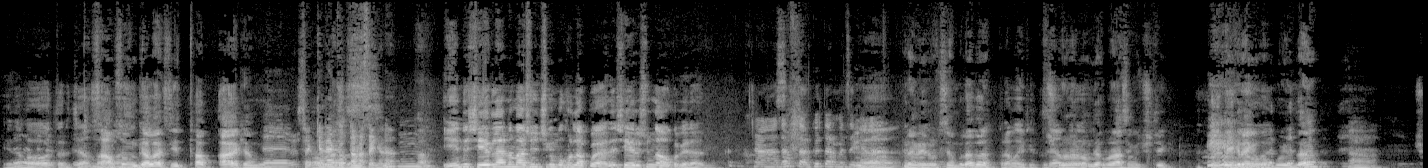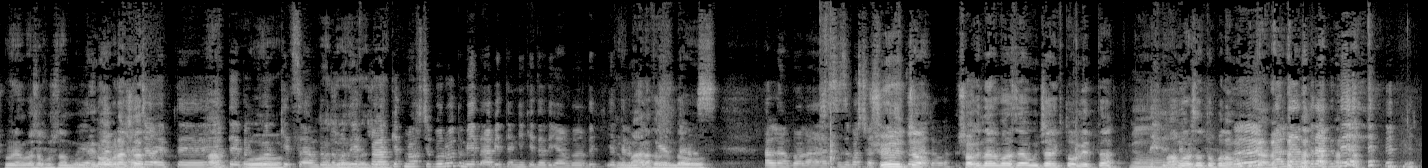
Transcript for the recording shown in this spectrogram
endi xotirjam samsung galaxy tab a ekan bu. Chakkan ham katta emas ekan Ha? endi she'rlarni mana shuning ichiga muhrlab qo'yadi she'ri shundan o'qib beradi Ha, daftar ko'tarmas ha ekan. premyer qilsam bo'ladi pramo efir shukrona bir rasmga tushdik ekran qo'yib Ha. shukrona ham rosa xursand bo'ldi ham endi obunachilar ajoyibdi. Ha? Erta bir O, ko'rib ketsam dedim. ajoyib, Erta ajoyib. ketmoqchi bo'luvdim. Endi obedanga ketadigan bo'ldik. Ertalab mani qizim-da u. Allan bola, sizni boshqa shuncha shogirdlarim borsa ham unchalik to'lmaydida man borsam to'polon bo'lib ketadi allantiradida.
